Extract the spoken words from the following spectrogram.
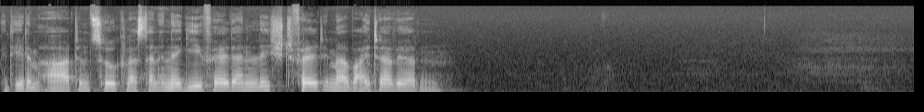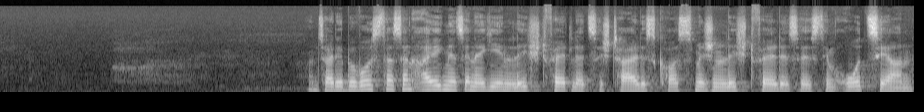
Mit jedem Atemzug lass dein Energiefeld, dein Lichtfeld immer weiter werden. Und sei dir bewusst, dass dein eigenes Energie- und Lichtfeld letztlich Teil des kosmischen Lichtfeldes ist, im Ozean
